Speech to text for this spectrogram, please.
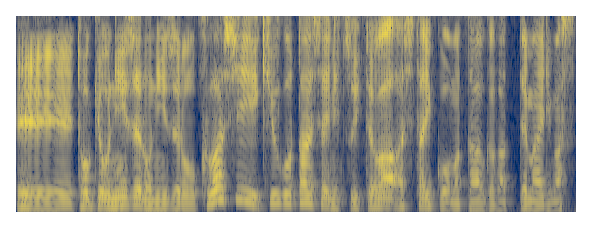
えー、東京2020詳しい救護体制については明日以降また伺ってまいります、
